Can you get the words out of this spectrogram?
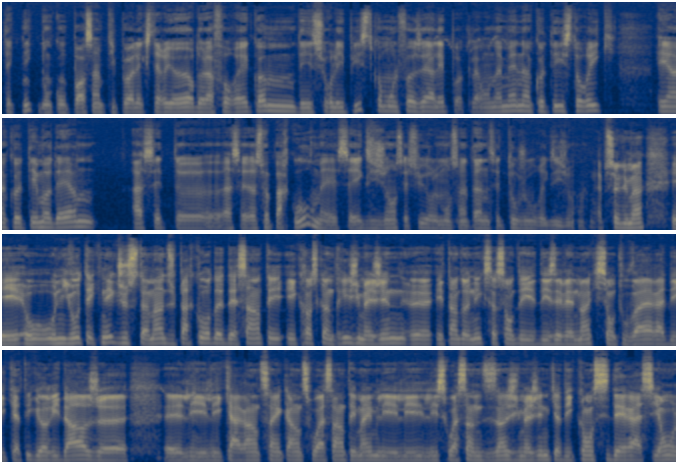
technique. Donc on passe un petit peu à l'extérieur de la forêt comme des, sur les pistes comme on le faisait à l'époque. Là on amène un côté historique et un côté moderne à, cette, euh, à, ce, parcours, mais c'est exigeant, c'est sûr. Le Mont-Sainte-Anne, c'est toujours exigeant. Absolument. Et au, niveau technique, justement, du parcours de descente et, cross-country, j'imagine, euh, étant donné que ce sont des, événements qui sont ouverts à des catégories d'âge, euh, les, 40, 50, 60 et même les, les 70 ans, j'imagine qu'il y a des considérations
